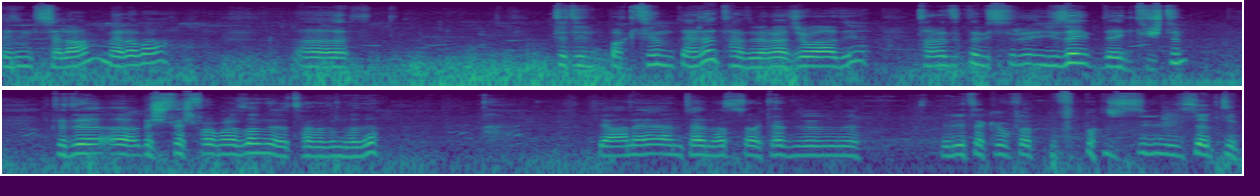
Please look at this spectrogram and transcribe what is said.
Dedim selam, merhaba. E, dedim baktım nereden tanıdı beni acaba diye. Tanıdıkta bir sürü yüze denk düştüm. Dedi "E, Beşiktaş formanızdan dedi tanıdım dedi. Yani internasyonel kendimi milli takım fut- futbolcusu gibi hissettim.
